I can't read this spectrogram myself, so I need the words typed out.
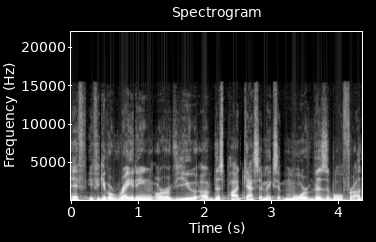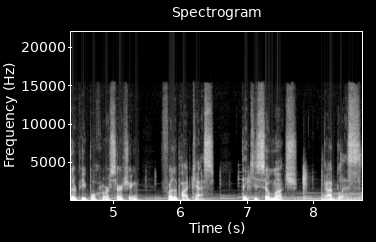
If, if you give a rating or review of this podcast, it makes it more visible for other people who are searching for the podcast. Thank you so much. God bless.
